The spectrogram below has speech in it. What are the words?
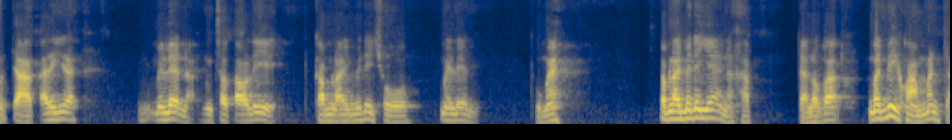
ชน์จากอะไรเงี้ยไม่เล่นอะมึงสตอรี่กำไรไม่ได้โชว์ไม่เล่น ถูกไหมกำไรไม่ได้แย่นะครับ แต่เราก็มันมีความมั่นใจ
